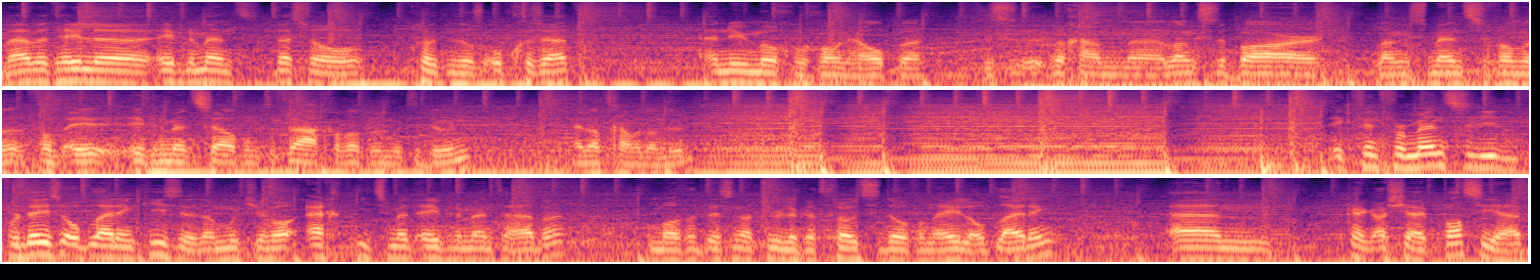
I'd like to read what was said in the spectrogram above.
We hebben het hele evenement best wel grotendeels opgezet. En nu mogen we gewoon helpen. Dus we gaan uh, langs de bar, langs mensen van, de, van het e-, evenement zelf om te vragen wat we moeten doen. En dat gaan we dan doen. Ik vind voor mensen die voor deze opleiding kiezen, dan moet je wel echt iets met evenementen hebben. Omdat het is natuurlijk het grootste deel van de hele opleiding. En kijk, als jij passie hebt,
